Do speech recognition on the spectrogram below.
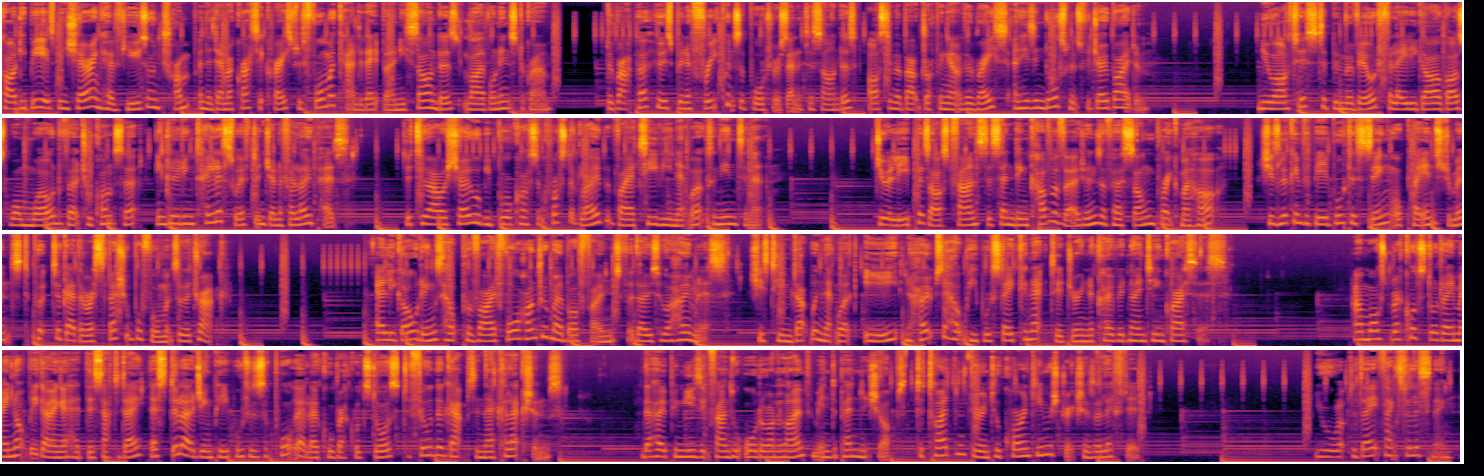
Cardi B has been sharing her views on Trump and the Democratic race with former candidate Bernie Sanders live on Instagram. The rapper, who has been a frequent supporter of Senator Sanders, asked him about dropping out of the race and his endorsements for Joe Biden. New artists have been revealed for Lady Gaga's One World virtual concert, including Taylor Swift and Jennifer Lopez. The two hour show will be broadcast across the globe via TV networks and the internet. Dua Lipa's asked fans to send in cover versions of her song Break My Heart. She's looking for people to sing or play instruments to put together a special performance of the track. Ellie Goulding's helped provide 400 mobile phones for those who are homeless. She's teamed up with Network EE and hopes to help people stay connected during the COVID 19 crisis. And whilst Record Store Day may not be going ahead this Saturday, they're still urging people to support their local record stores to fill the gaps in their collections. They're hoping music fans will order online from independent shops to tide them through until quarantine restrictions are lifted. You're all up to date, thanks for listening.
